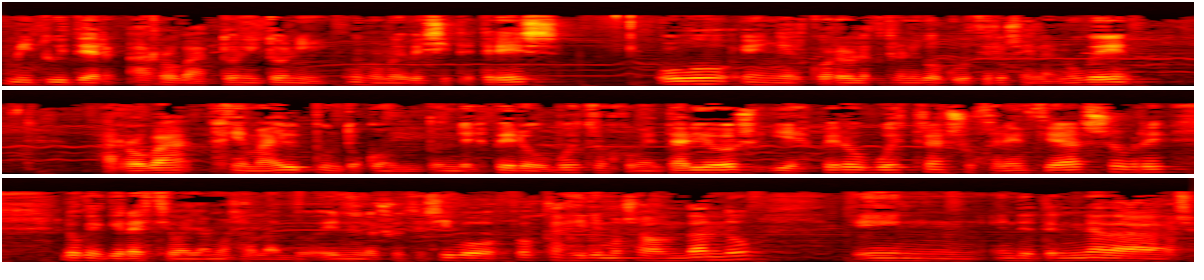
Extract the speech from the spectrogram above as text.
mi Twitter arroba tonytony1973 o en el correo electrónico cruceros en la nube arroba gmail.com, donde espero vuestros comentarios y espero vuestras sugerencias sobre lo que queráis que vayamos hablando. En los sucesivos podcasts iremos ahondando en, determinadas,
